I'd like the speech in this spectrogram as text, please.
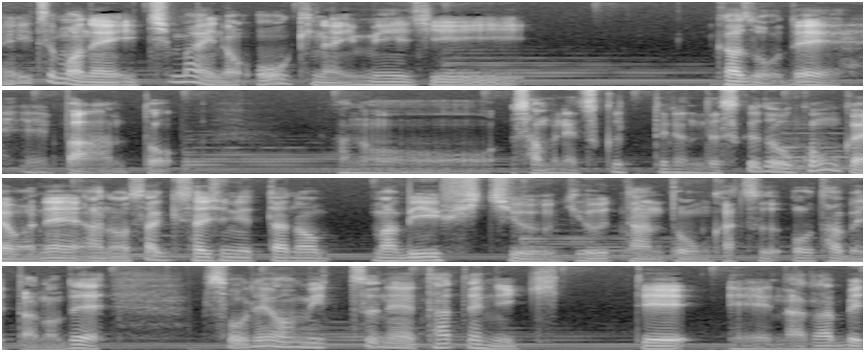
いつもね1枚の大きなイメージ画像でバーンとあのサムネ作ってるんですけど今回はねあのさっき最初に言ったあの、まあ、ビーフシチュー牛タンとんかつを食べたのでそれを3つね縦に切って、えー、並べ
